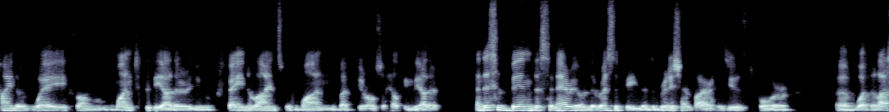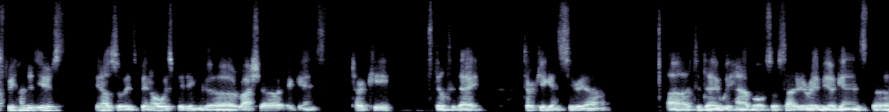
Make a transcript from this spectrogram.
kind of weigh from one to the other. You feign alliance with one, but you're also helping the other. And this has been the scenario and the recipe that the British Empire has used for of what the last 300 years you know so it's been always pitting uh, russia against turkey still today turkey against syria uh, today we have also saudi arabia against uh,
